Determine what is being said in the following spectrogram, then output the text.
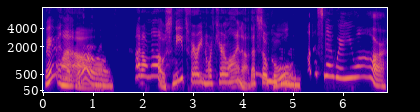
Where in Wow. the world? I don't know. Sneads Ferry, North Carolina. That's so cool. Hmm, Let us know where you are.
